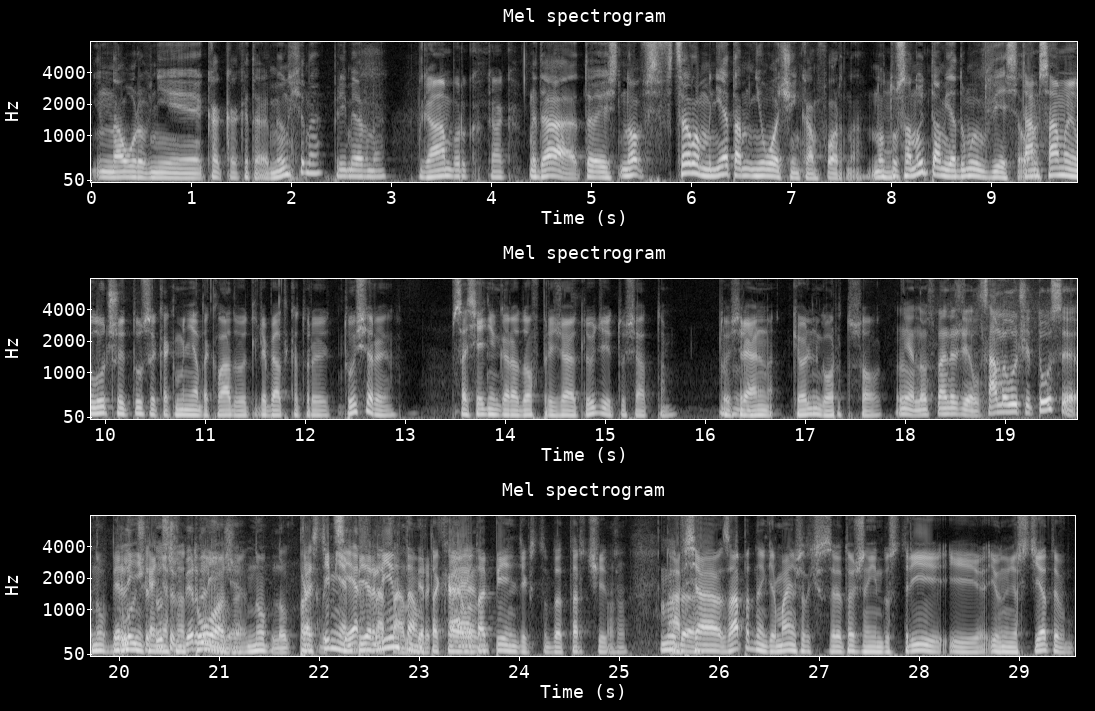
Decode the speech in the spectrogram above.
на уровне, как, как это, Мюнхена примерно. Гамбург, как? Да, то есть, но в, в целом мне там не очень комфортно. Но тусануть там, я думаю, весело. Там самые лучшие тусы, как мне докладывают ребята, которые тусеры. С соседних городов приезжают люди и тусят там. То есть реально, Кёльн город тусовок. Не, ну подожди, самые лучшие тусы. Ну, в Берлине, конечно, в Берлине. тоже. Ну, как прости меня, техно Берлин там, Бергхайм. такая вот аппендикс туда торчит. Ну а да. вся западная Германия все-таки сосредоточена на индустрии, и, и университеты в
